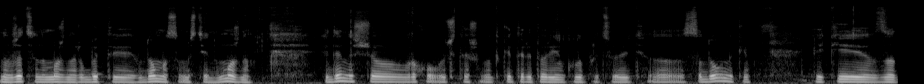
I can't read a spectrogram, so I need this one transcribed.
Невже це не можна робити вдома самостійно? Можна. Єдине, що враховуючи те, що на такій території інколи працюють е, садовники, які за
